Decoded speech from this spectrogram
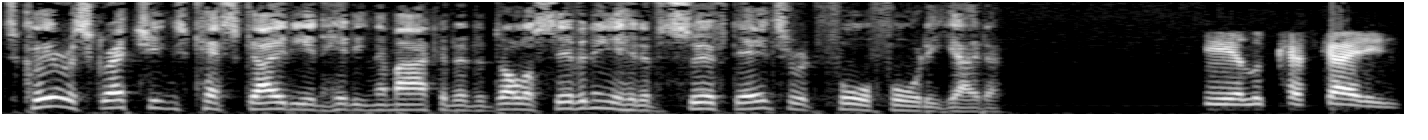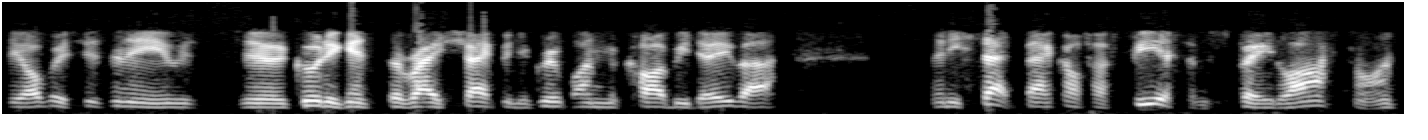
It's clear of scratchings, Cascadian heading the market at $1.70 ahead of Surf Dancer at 440 Gator. Yeah, look, Cascadian's the obvious, isn't he? He was uh, good against the race shape in the Group 1 Makybe Diva, and he sat back off a fearsome speed last time.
